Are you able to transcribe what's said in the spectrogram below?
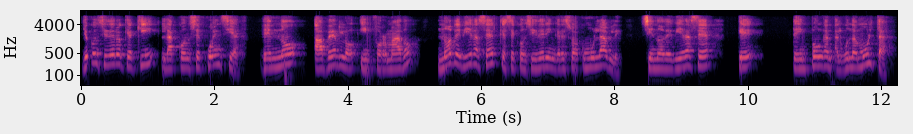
yo considero que aquí la consecuencia de no haberlo informado no debiera ser que se considere ingreso acumulable, sino debiera ser que te impongan alguna multa,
